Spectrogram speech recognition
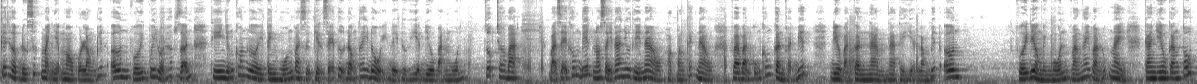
kết hợp được sức mạnh nhiệm màu của lòng biết ơn với quy luật hấp dẫn thì những con người, tình huống và sự kiện sẽ tự động thay đổi để thực hiện điều bạn muốn giúp cho bạn. Bạn sẽ không biết nó xảy ra như thế nào hoặc bằng cách nào và bạn cũng không cần phải biết. Điều bạn cần làm là thể hiện lòng biết ơn với điều mình muốn và ngay vào lúc này, càng nhiều càng tốt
